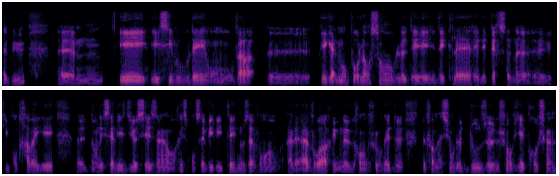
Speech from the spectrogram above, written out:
abus. Euh, et, et, si vous voulez, on va euh, également pour l'ensemble des, des, clercs et des personnes euh, qui vont travailler euh, dans les services diocésains en responsabilité, nous avons à avoir une grande journée de, de, formation le 12 janvier prochain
